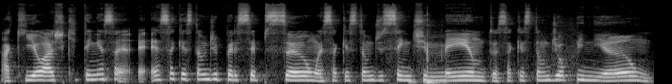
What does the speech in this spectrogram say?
Aqui eu acho que tem essa, essa questão de percepção, essa questão de sentimento, essa questão de opinião.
